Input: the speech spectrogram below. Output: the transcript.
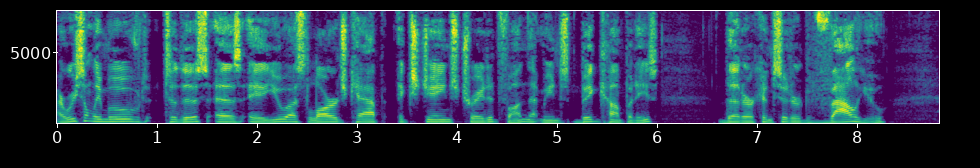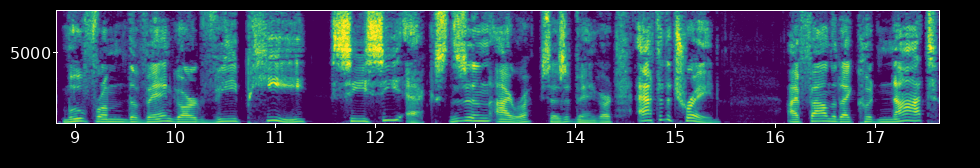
I recently moved to this as a U.S. large cap exchange traded fund. That means big companies that are considered value. Moved from the Vanguard VP DCCX. This is an IRA, says at Vanguard. After the trade, I found that I could not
